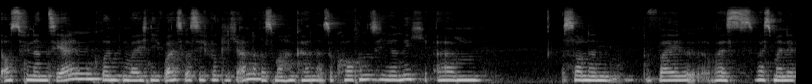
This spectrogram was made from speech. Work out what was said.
aus finanziellen Gründen, weil ich nicht weiß, was ich wirklich anderes machen kann. Also kochen sie ja nicht, ähm, sondern weil es meine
